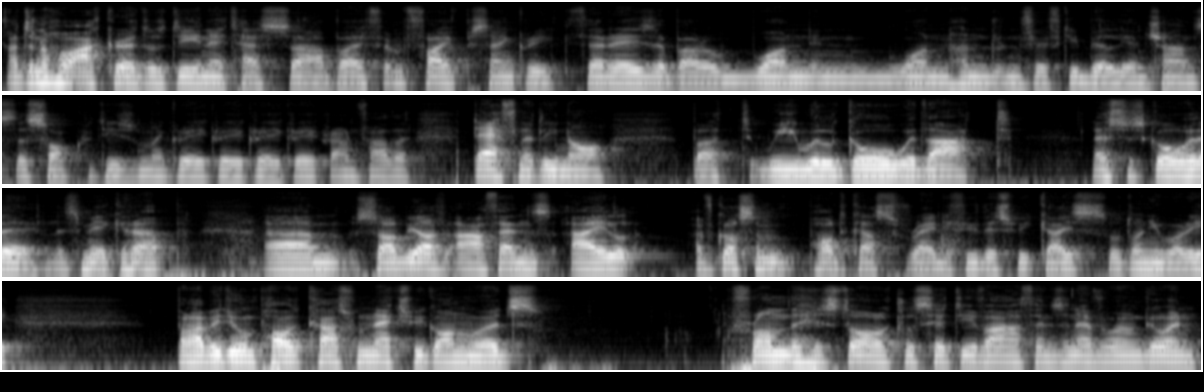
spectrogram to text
I don't know how accurate those DNA tests are, but if I'm five percent Greek, there is about a one in one hundred and fifty billion chance that Socrates was my great great great great grandfather. Definitely not, but we will go with that. Let's just go with it. Let's make it up. Um, so I'll be off Athens. I'll I've got some podcasts ready for you this week, guys. So don't you worry. But I'll be doing podcasts from next week onwards from the historical city of Athens and everyone going.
